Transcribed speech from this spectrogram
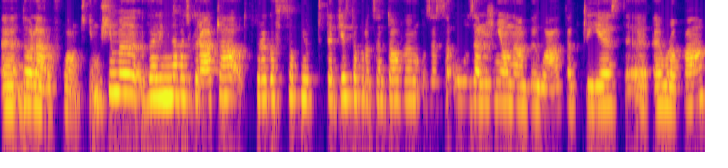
e, dolarów łącznie. Musimy wyeliminować gracza, od którego w stopniu 40% uzależniona była, tak czy jest Europa.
